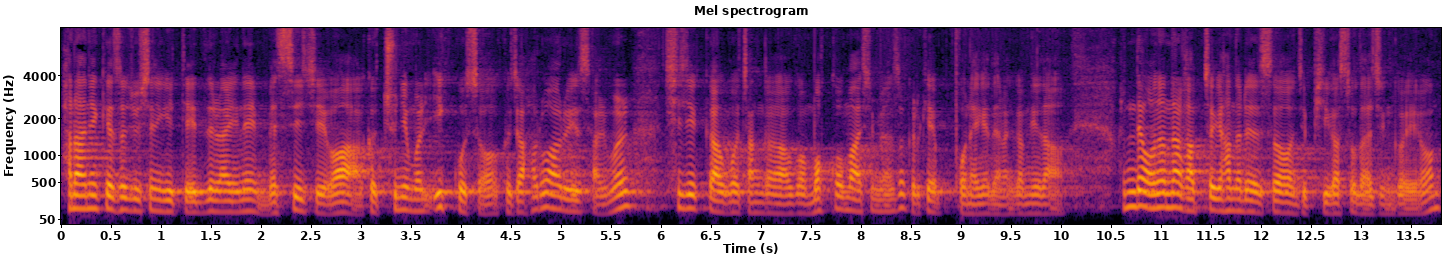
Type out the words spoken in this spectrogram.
하나님께서 주시는 이 데드라인의 메시지와 그 주님을 잊고서 그저 하루하루의 삶을 시집가고 장가가고 먹고 마시면서 그렇게 보내게 되는 겁니다. 그런데 어느 날 갑자기 하늘에서 이제 비가 쏟아진 거예요.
